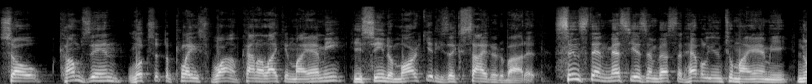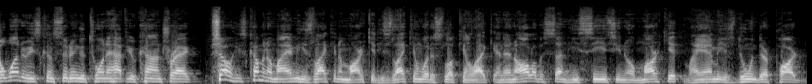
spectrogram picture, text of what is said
So comes in, looks at the place. Wow, I'm kind of liking Miami. He's seen the market. He's excited about it. Since then, Messi has invested heavily into Miami. No wonder he's considering a two and a half year contract. So he's coming to Miami. He's liking the market. He's liking what it's looking like. And then all of a sudden he sees, you know, market. Miami is doing their part.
